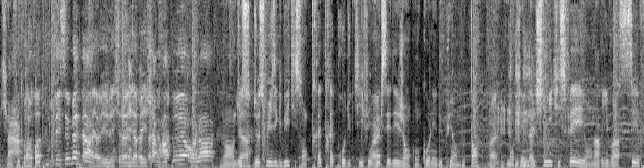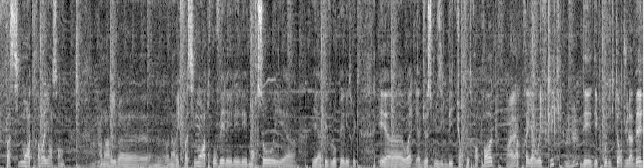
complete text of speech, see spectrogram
Qui ont Ah, fait qu'on 3 entend prods. toutes les semaines là. Il y avait, y avait voilà. Non, a- Just, Just Music Beat, ils sont très très productifs et Ouais. vu que c'est des gens qu'on connaît depuis un bout de temps, Ouais. donc il y a une alchimie qui se fait et on arrive assez facilement à travailler ensemble. On arrive, euh, on arrive facilement à trouver les, les- les morceaux et à, et à développer les trucs. Et euh, ouais, il y a Just Music Beat qui ont fait trois prods. Après, il y a Wave Click, Mhm. des, des producteurs du label,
